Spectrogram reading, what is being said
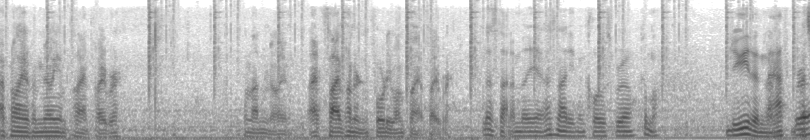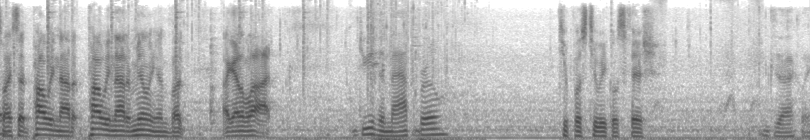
I probably have a million plant fiber. Well, not a million. I have 541 plant fiber. That's not a million. That's not even close, bro. Come on. Do you even math, bro? That's why I said probably not. A, probably not a million, but I got a lot. Do you even math, bro? Two plus two equals fish. Exactly.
